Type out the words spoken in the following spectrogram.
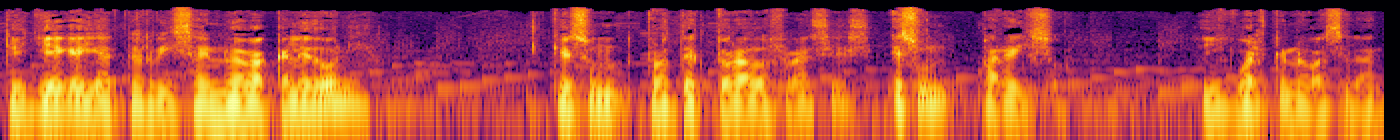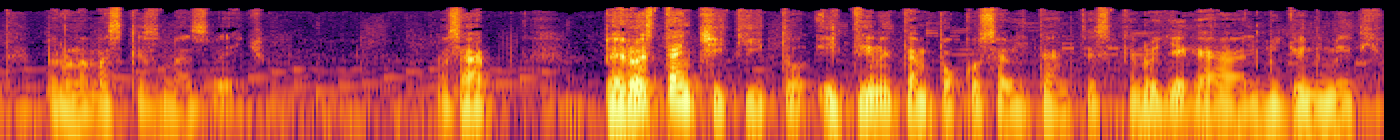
que llega y aterriza en Nueva Caledonia, que es un protectorado francés. Es un paraíso, igual que Nueva Zelanda, pero nada más que es más bello. O sea, pero es tan chiquito y tiene tan pocos habitantes que no llega al millón y medio.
